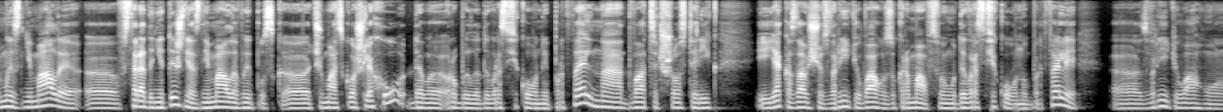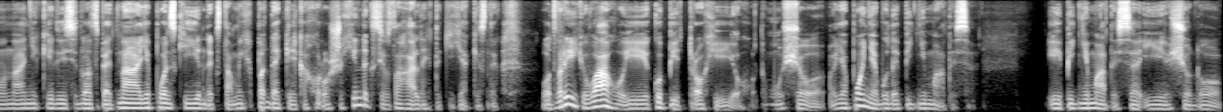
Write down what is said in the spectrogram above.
Ми знімали е, всередині тижня знімали випуск е, чумацького шляху, де ми робили диверсифікований портфель на 26 рік. І я казав, що зверніть увагу, зокрема, в своєму диверсифікованому портфелі. е, Зверніть увагу на Nikkei 225, на японський індекс. Там їх декілька хороших індексів, загальних таких якісних. От зверніть увагу і купіть трохи його, тому що Японія буде підніматися. І підніматися і щодо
